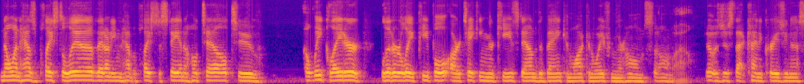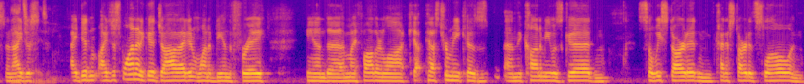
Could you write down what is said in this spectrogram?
No one has a place to live. They don't even have a place to stay in a hotel. To a week later, literally people are taking their keys down to the bank and walking away from their homes. So wow. it was just that kind of craziness. And That's I just, crazy. I didn't, I just wanted a good job. I didn't want to be in the fray. And uh, my father-in-law kept pestering me because um, the economy was good. And so we started and kind of started slow and,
